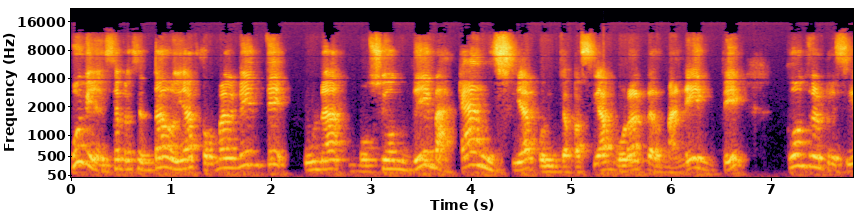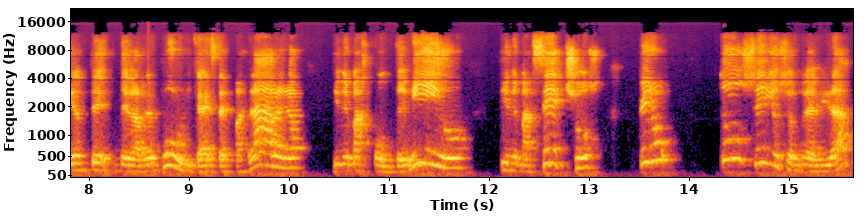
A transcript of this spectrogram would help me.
Muy bien, se ha presentado ya formalmente una moción de vacancia por incapacidad moral permanente contra el presidente de la República. Esta es más larga, tiene más contenido, tiene más hechos, pero todos ellos en realidad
